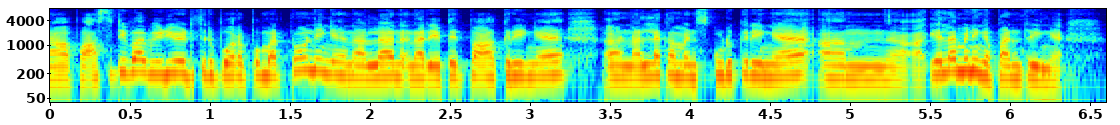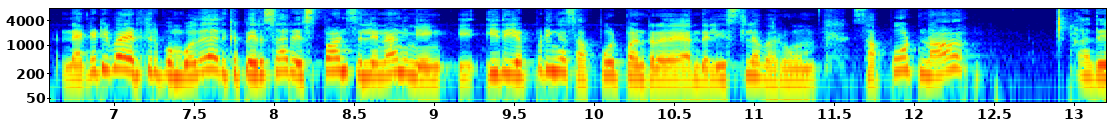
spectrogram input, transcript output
நான் பாசிட்டிவாக வீடியோ எடுத்துகிட்டு போகிறப்ப மட்டும் நீங்கள் நல்லா நிறைய பேர் பார்க்குறீங்க நல்ல கமெண்ட்ஸ் கொடுக்குறீங்க. ஆம், எல்லாமே நீங்கள் பண்ணுறீங்க நெகட்டிவாக எடுத்துகிட்டு போகும்போது அதுக்கு பெருசாக ரெஸ்பான்ஸ் இல்லைன்னா நீங்கள் இது எப்படிங்க சப்போர்ட் பண்ணுற அந்த லிஸ்ட்டில் வரும்? சப்போர்ட்னா அது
